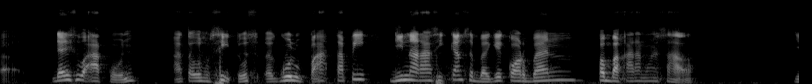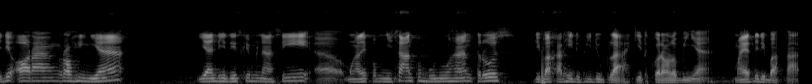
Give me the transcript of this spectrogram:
uh, dari sebuah akun atau situs uh, gue lupa tapi dinarasikan sebagai korban pembakaran massal jadi orang Rohingya yang didiskriminasi uh, mengalami penyiksaan pembunuhan terus dibakar hidup-hidup lah gitu kurang lebihnya. Mayatnya dibakar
